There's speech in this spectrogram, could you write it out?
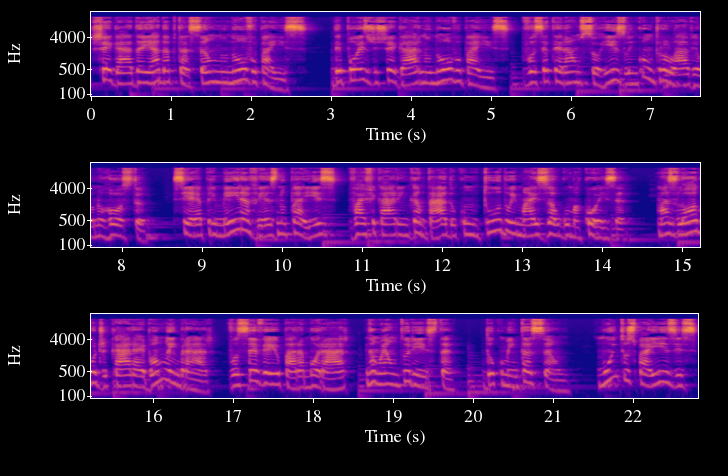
Chegada e adaptação no novo país. Depois de chegar no novo país, você terá um sorriso incontrolável no rosto. Se é a primeira vez no país, vai ficar encantado com tudo e mais alguma coisa. Mas logo de cara é bom lembrar: você veio para morar, não é um turista. Documentação. Muitos países,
